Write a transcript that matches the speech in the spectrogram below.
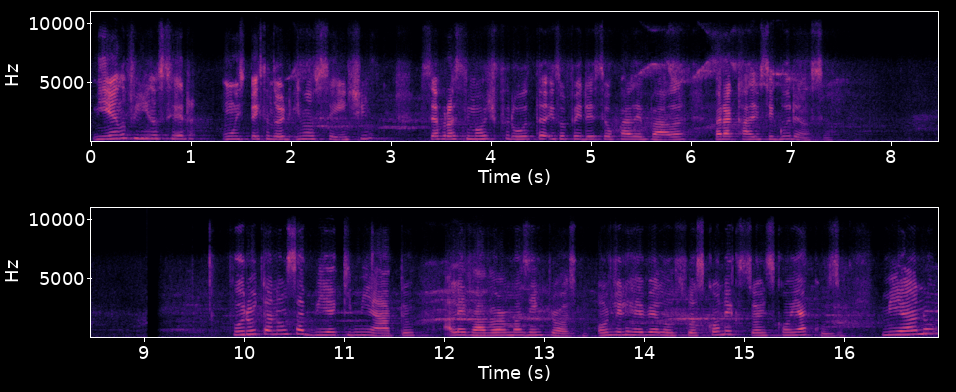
Miano, fingindo ser um espectador inocente, se aproximou de Furuta e se ofereceu para levá-la para casa em segurança. Furuta não sabia que Miyato a levava ao armazém próximo, onde ele revelou suas conexões com Yakuza. Miano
